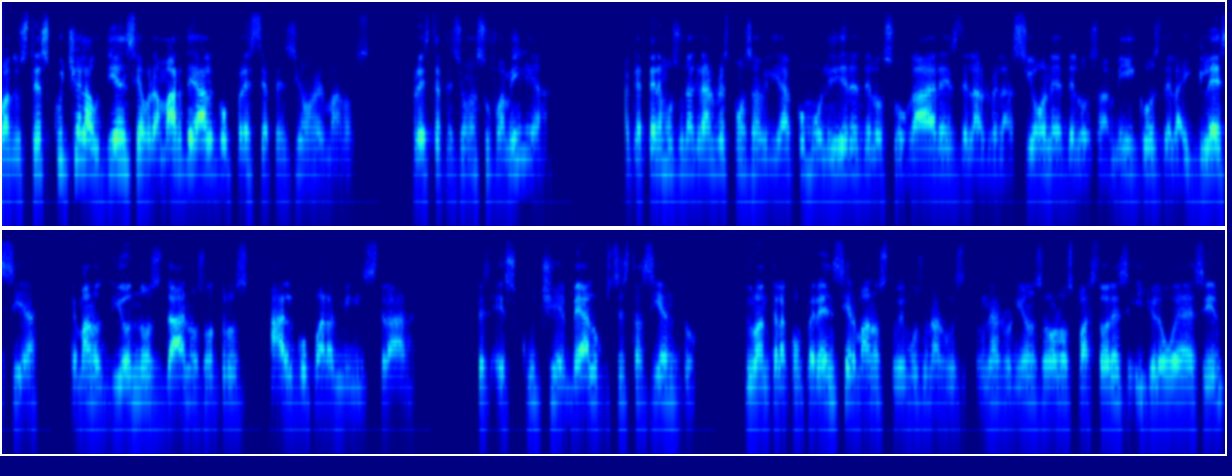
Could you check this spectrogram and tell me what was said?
cuando usted escuche a la audiencia bramar de algo, preste atención, hermanos. Preste atención a su familia. Acá tenemos una gran responsabilidad como líderes de los hogares, de las relaciones, de los amigos, de la iglesia. Hermanos, Dios nos da a nosotros algo para administrar. Entonces, escuche, vea lo que usted está haciendo. Durante la conferencia, hermanos, tuvimos una, una reunión solo los pastores y yo le voy a decir,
